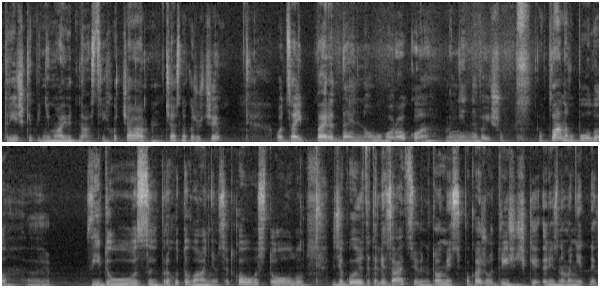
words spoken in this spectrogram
трішки піднімають настрій. Хоча, чесно кажучи, оцей переддень Нового року мені не вийшов. В планах було е, відео з приготуванням святкового столу, з якоюсь деталізацією, натомість покажу трішечки різноманітних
